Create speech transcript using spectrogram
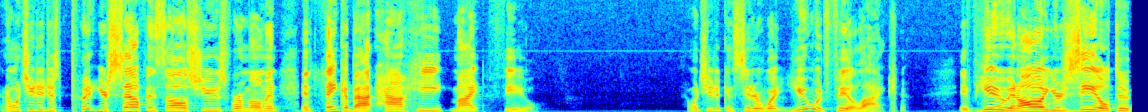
And I want you to just put yourself in Saul's shoes for a moment and think about how he might feel. I want you to consider what you would feel like if you, in all your zeal to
